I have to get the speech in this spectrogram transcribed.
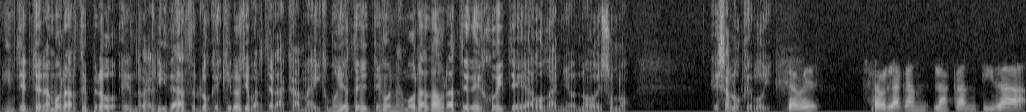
intento enamorarte, pero en realidad lo que quiero es llevarte a la cama. Y como ya te tengo enamorada, ahora te dejo y te hago daño. No, eso no. Es a lo que voy. ¿Sabes, ¿sabes la, can- la cantidad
